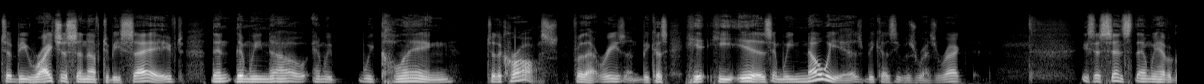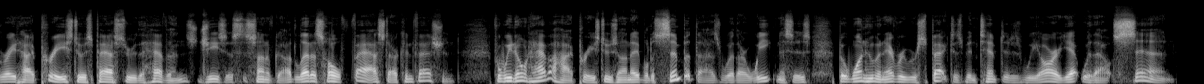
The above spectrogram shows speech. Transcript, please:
to be righteous enough to be saved, then, then we know and we, we cling to the cross for that reason because he, he is, and we know he is because he was resurrected. He says, Since then we have a great high priest who has passed through the heavens, Jesus, the Son of God, let us hold fast our confession. For we don't have a high priest who's unable to sympathize with our weaknesses, but one who in every respect has been tempted as we are, yet without sin.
